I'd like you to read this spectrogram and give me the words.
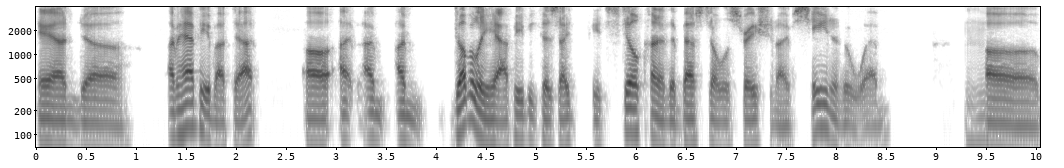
and uh, I'm happy about that. Uh, I, I'm I'm doubly happy because I it's still kind of the best illustration I've seen of the Webb. Mm-hmm. Uh,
